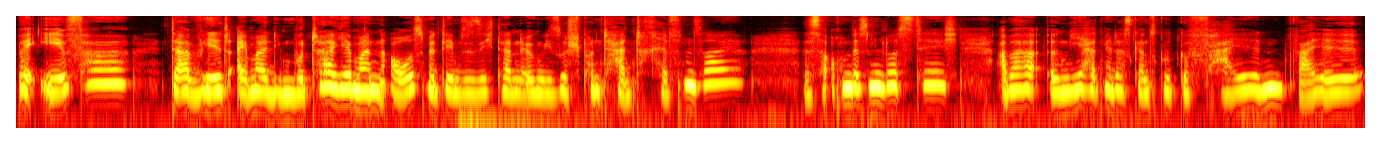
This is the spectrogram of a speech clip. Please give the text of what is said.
bei Eva da wählt einmal die Mutter jemanden aus, mit dem sie sich dann irgendwie so spontan treffen soll. Das ist auch ein bisschen lustig. Aber irgendwie hat mir das ganz gut gefallen, weil,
